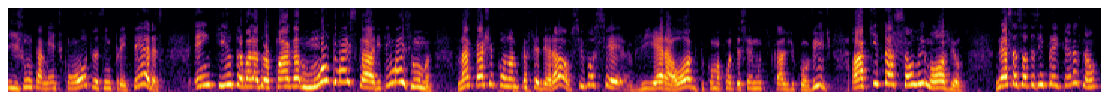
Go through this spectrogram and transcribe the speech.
e juntamente com outras empreiteiras, em que o trabalhador paga muito mais caro. E tem mais uma. Na Caixa Econômica Federal, se você vier a óbito, como aconteceu em muitos casos de Covid, a quitação do imóvel. Nessas outras empreiteiras, não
